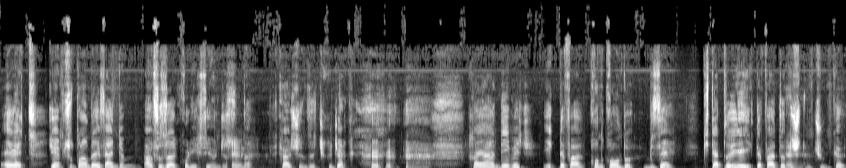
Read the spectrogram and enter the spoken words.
Evet, Cem Sultan da efendim hafıza koleksiyoncusunda karşınıza çıkacak. Kayahan Demir ilk defa konuk oldu bize. Kitaplarıyla ilk defa tanıştım çünkü.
